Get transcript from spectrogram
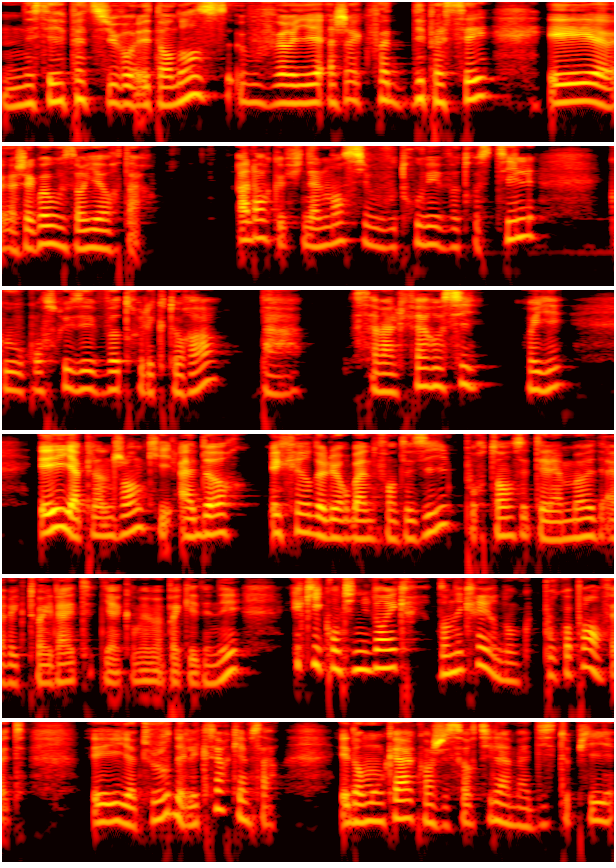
n'essayez pas de suivre les tendances, vous feriez à chaque fois dépasser et euh, à chaque fois vous seriez en retard. Alors que finalement, si vous vous trouvez votre style, que vous construisez votre lectorat, bah, ça va le faire aussi, voyez. Et il y a plein de gens qui adorent écrire de l'urban fantasy, pourtant c'était la mode avec Twilight il y a quand même un paquet d'années, et qui continuent d'en écrire, d'en écrire, donc pourquoi pas en fait? Et il y a toujours des lecteurs qui aiment ça. Et dans mon cas, quand j'ai sorti là ma dystopie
